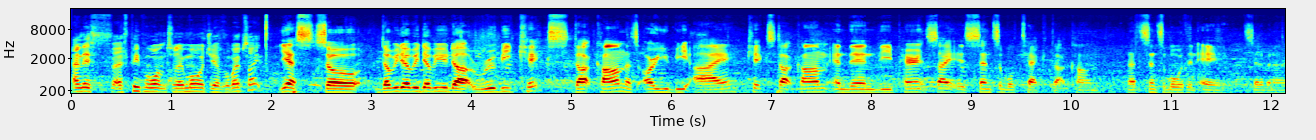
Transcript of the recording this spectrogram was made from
And if, if people want to know more, do you have a website? Yes, so www.rubikicks.com, that's R-U-B-I, kicks.com, and then the parent site is sensabletech.com. That's sensible with an A instead of an I.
